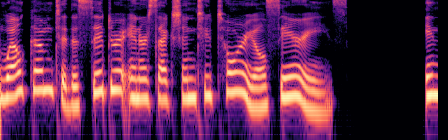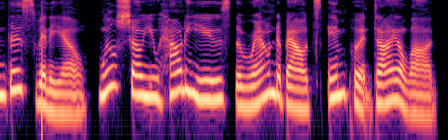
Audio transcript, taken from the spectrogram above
Welcome to the Sidra intersection tutorial series. In this video, we'll show you how to use the roundabout's input dialog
